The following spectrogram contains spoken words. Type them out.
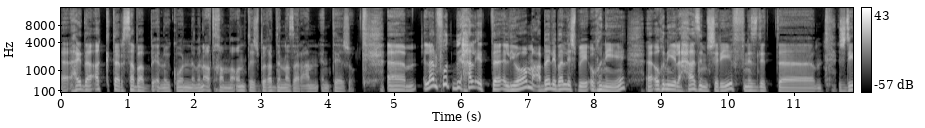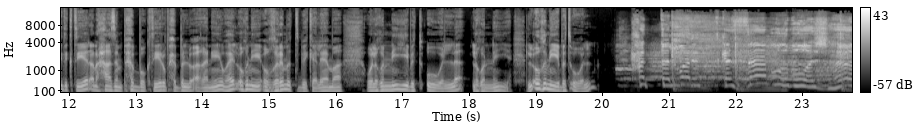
آه، هيدا أكثر سبب بانه يكون من أضخم ما أنتج بغض النظر عن إنتاجه. لنفوت بحلقة اليوم. عبالي بلش بأغنية آه، أغنية لحازم شريف. نزلت جديد كتير. أنا حازم بحبه كتير وبحب له اغانيه وهي الأغنية أغرمت بكلامها والغنيه بتقول الغنيه الأغنية بتقول حتى الورد كذاب وبوجهين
